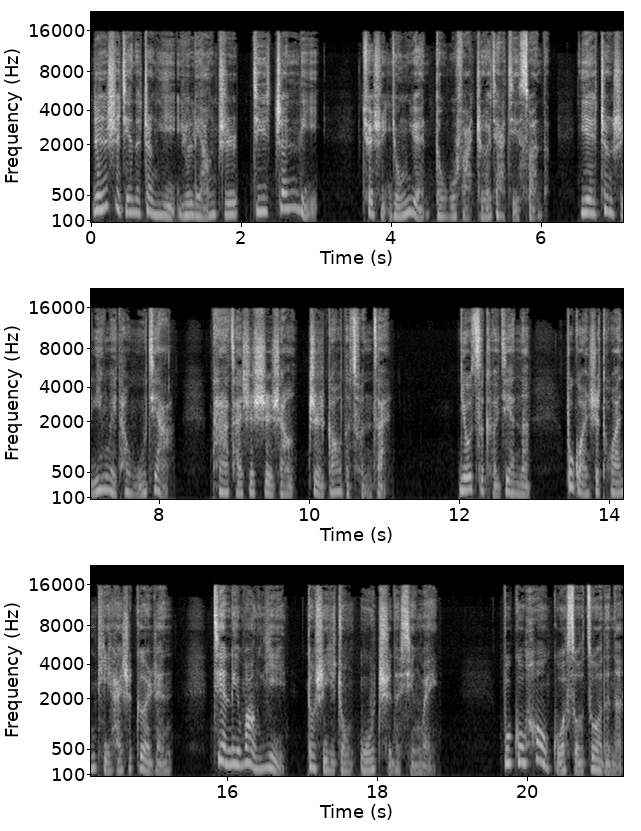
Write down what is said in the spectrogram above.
人世间的正义与良知及真理，却是永远都无法折价计算的。也正是因为它无价，它才是世上至高的存在。由此可见呢，不管是团体还是个人，见利忘义都是一种无耻的行为。不顾后果所做的呢，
